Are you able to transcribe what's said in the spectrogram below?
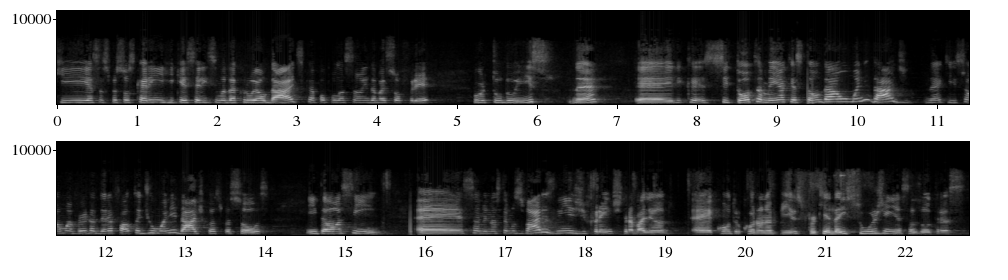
que essas pessoas querem enriquecer em cima da crueldade, que a população ainda vai sofrer por tudo isso, né? É, ele citou também a questão da humanidade, né? Que isso é uma verdadeira falta de humanidade com as pessoas. Então, assim, é, Sami, nós temos várias linhas de frente trabalhando é, contra o coronavírus, porque daí surgem essas outras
